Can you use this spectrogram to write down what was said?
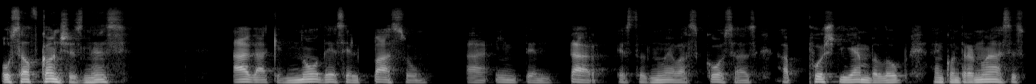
o self-consciousness haga que no des el paso a intentar estas nuevas cosas, a push the envelope, a encontrar nuevas,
